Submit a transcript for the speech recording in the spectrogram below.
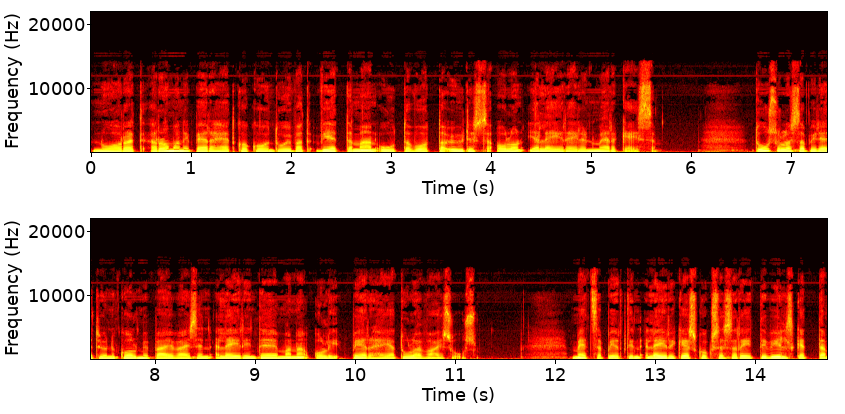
Nuoret romaniperheet kokoontuivat viettämään uutta vuotta yhdessäolon ja leireilyn merkeissä. Tuusulassa pidetyn kolmipäiväisen leirin teemana oli perhe ja tulevaisuus. Metsäpirtin leirikeskuksessa riitti vilskettä,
